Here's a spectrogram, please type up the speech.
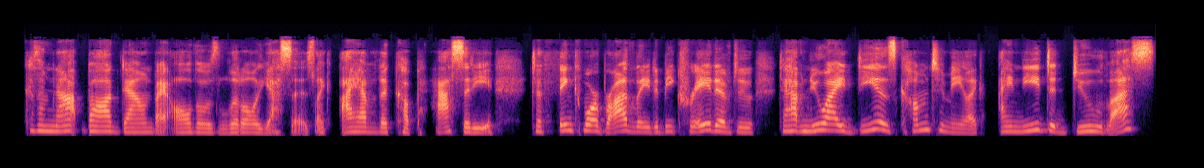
because I'm not bogged down by all those little yeses. Like I have the capacity to think more broadly, to be creative, to to have new ideas come to me. Like I need to do less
